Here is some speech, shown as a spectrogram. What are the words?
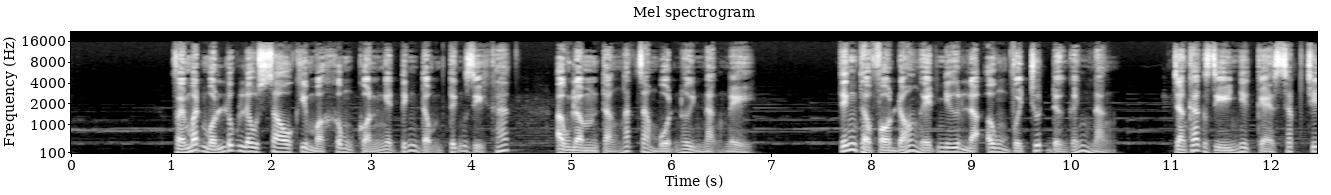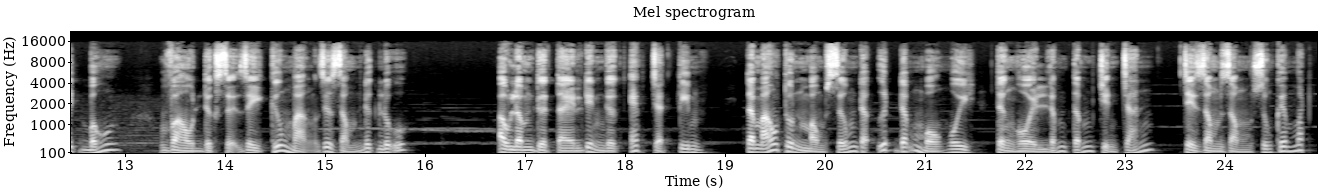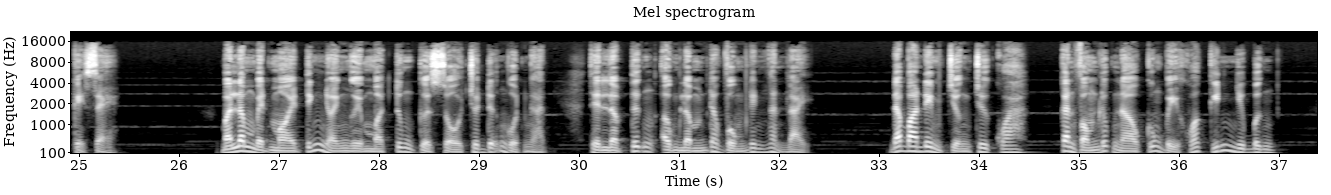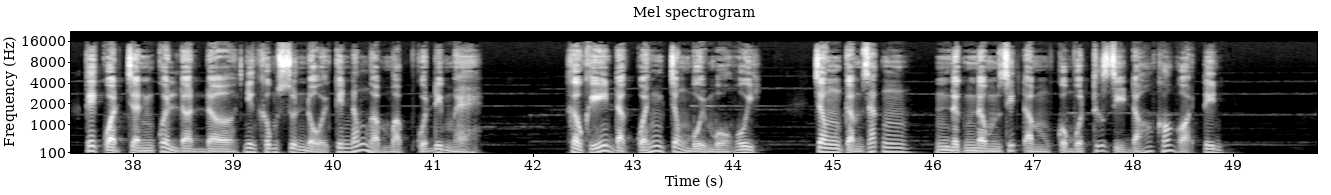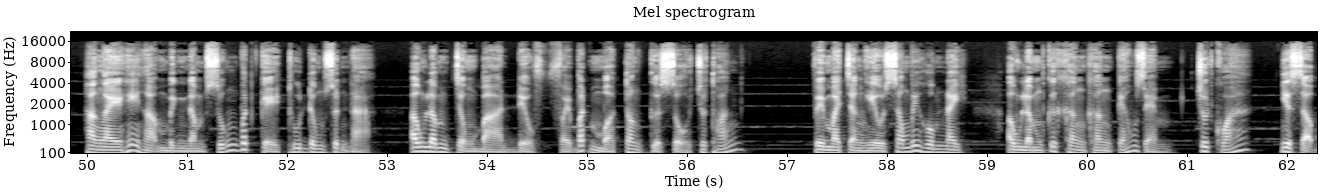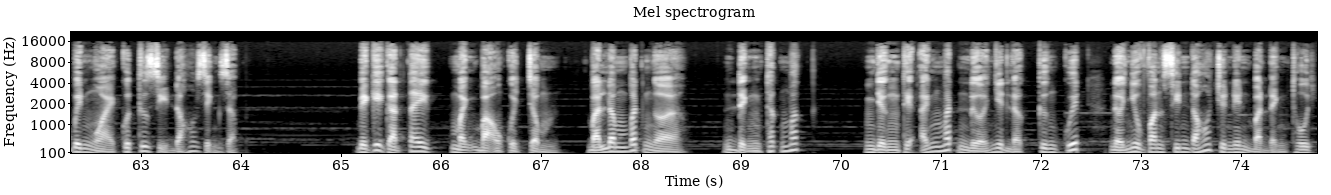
Phải mất một lúc lâu sau khi mà không còn nghe tiếng động tĩnh gì khác, Ông Lâm thẳng hắt ra một hơi nặng nề Tiếng thở phào đó hệt như là ông vừa chút được gánh nặng. Chẳng khác gì như kẻ sắp chết bấu Vào được sợi dây cứu mạng giữa dòng nước lũ. Ông Lâm đưa tay lên ngực ép chặt tim. Tấm áo thun mỏng sớm đã ướt đẫm mồ hôi, Từng hồi lấm tấm trên trán, Chảy dòng dòng xuống cái mắt cây xẻ Bà Lâm mệt mỏi tính nhòi người mở tung cửa sổ cho đỡ ngột ngạt, Thì lập tức ông Lâm đã vùng lên ngăn lại. Đã ba đêm trường trôi qua, Căn phòng lúc nào cũng bị khóa kín như bưng cái quạt trần quay lờ đờ nhưng không xuân nổi cái nóng ngập mập của đêm hè. Không khí đặc quánh trong mùi mồ hôi. Trong cảm giác nực nồng rít ẩm của một thứ gì đó khó gọi tên. Hàng ngày hay hạ mình nằm xuống bất kể thu đông xuân hạ. Ông Lâm chồng bà đều phải bắt mở toang cửa sổ cho thoáng. Vậy mà chẳng hiểu sao mấy hôm nay, Ông Lâm cứ khăng khăng kéo rèm, Chốt khóa, Như sợ bên ngoài có thứ gì đó rình rập Bị cái gạt tay mạnh bạo của chồng Bà Lâm bất ngờ định thắc mắc. Nhưng thì ánh mắt nửa như là cương quyết Nửa như văn xin đó cho nên bà đành thôi.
